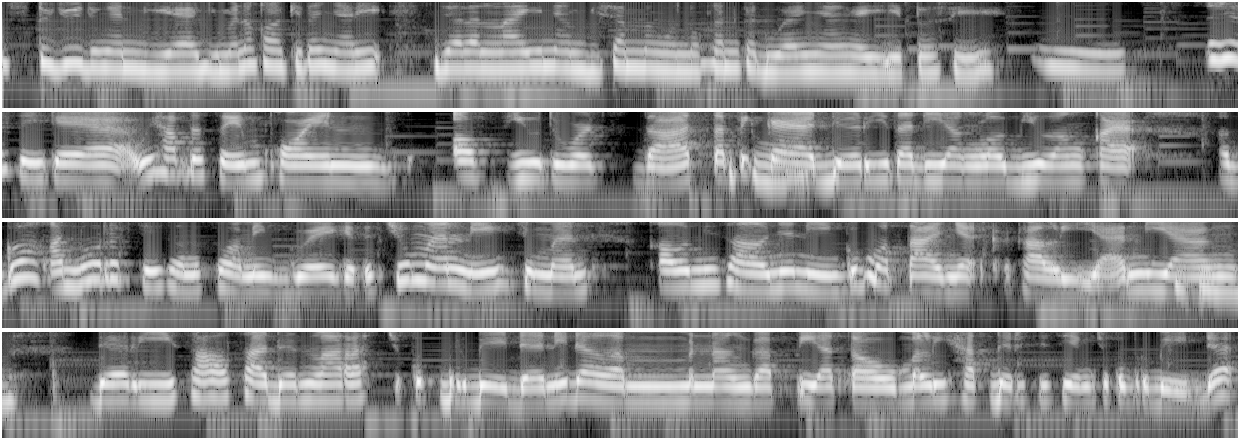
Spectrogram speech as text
setuju dengan dia gimana kalau kita nyari jalan lain yang bisa menguntungkan keduanya kayak gitu sih Hmm. Setuju sih kayak we have the same point of view towards that tapi Betul. kayak dari tadi yang lo bilang kayak "Ah, gue akan nurut sih sama suami gue gitu cuman nih cuman kalau misalnya nih gue mau tanya ke kalian yang dari Salsa dan Laras cukup berbeda nih dalam menanggapi atau melihat dari sisi yang cukup berbeda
